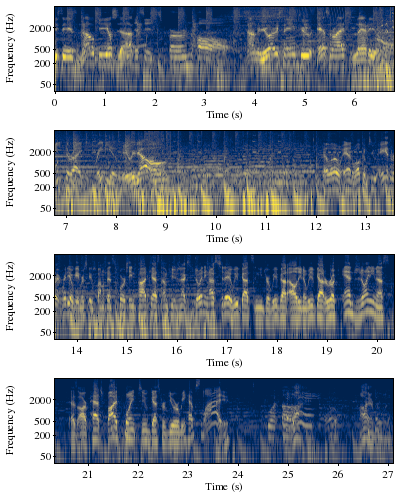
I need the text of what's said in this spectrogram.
This is Naoki Yoshida, This is Fern Hall. and you are listening to Aetheryte Radio. Aetheryte Radio. Here we go! Hello and welcome to Aetheryte Radio Gamer Escape Final Fantasy XIV podcast. I'm Fusion X. Joining us today, we've got Sinidra, we've got Aldino, we've got Rook, and joining us as our patch 5.2 guest reviewer, we have Sly. What up? Hi. Hello. Hi, everyone.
